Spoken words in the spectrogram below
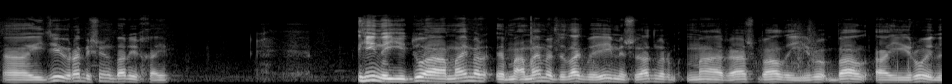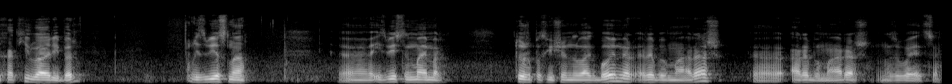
э, идею Раби Шимон Барихай. И на еду а маймер а маймер де лагбеймер шладмер мараш бал аиро или хатхила рибер. Известно, известен маймер, тоже посвященный Лагбоймер, Рэбе Маараш, а Рэбе Маараш называется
